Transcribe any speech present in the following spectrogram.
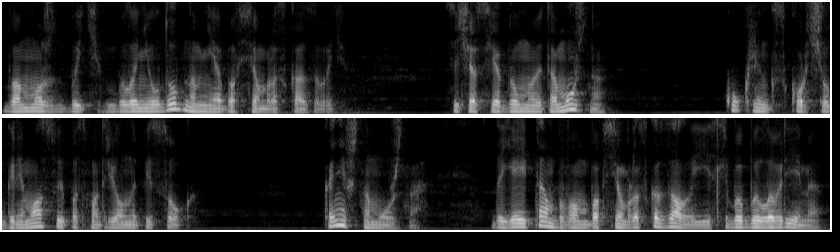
вам, может быть, было неудобно мне обо всем рассказывать? Сейчас я думаю, это можно?» Куклинг скорчил гримасу и посмотрел на песок. «Конечно, можно. Да я и там бы вам обо всем рассказал, если бы было время».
